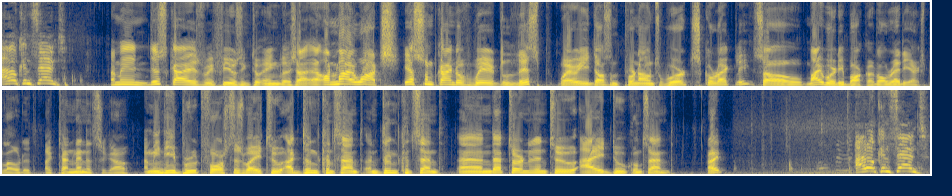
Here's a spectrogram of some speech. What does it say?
I don't consent. I mean, this guy is refusing to English. I, on my watch, he has some kind of weird lisp where he doesn't pronounce words correctly. So my wordy bucket already exploded like 10 minutes ago. I mean, he brute forced his way to I don't consent and don't consent. And that turned it into I do consent. Right? I don't consent.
